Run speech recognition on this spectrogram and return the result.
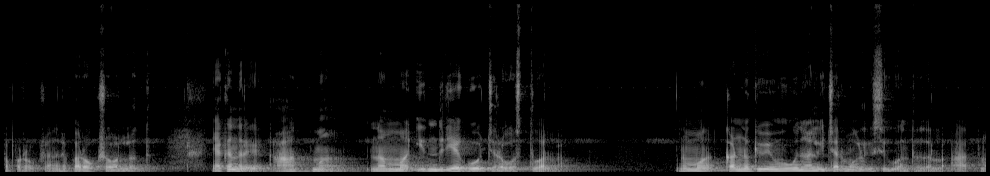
ಅಪರೋಕ್ಷ ಅಂದರೆ ಪರೋಕ್ಷವಲ್ಲದ್ದು. ಯಾಕಂದರೆ ಆತ್ಮ ನಮ್ಮ ಇಂದ್ರಿಯ ಗೋಚರ ವಸ್ತು ಅಲ್ಲ. ನಮ್ಮ ಕಣ್ಣು, ಕಿವಿ, ಮೂಗು, ನಾಲಿಗೆ, ಚರ್ಮಗಳಿಗೆ ಸಿಗುವಂಥದ್ದಲ್ಲ ಆತ್ಮ.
